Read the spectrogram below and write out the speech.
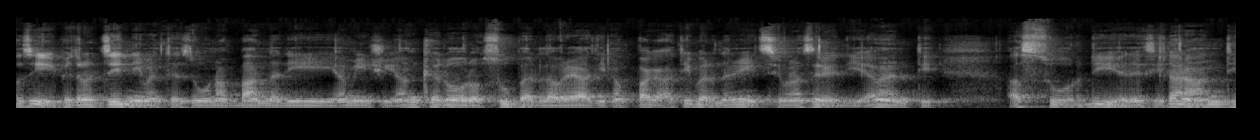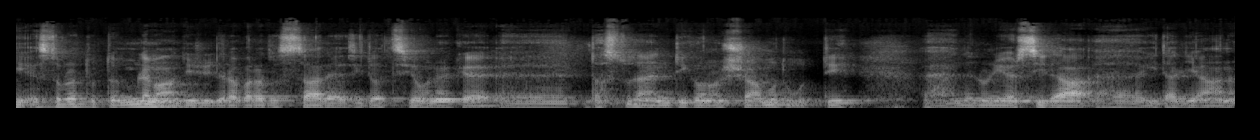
Così Pietro Zinni mette su una banda di amici, anche loro super laureati non pagati, per dare inizio a una serie di eventi assurdi ed esilaranti e soprattutto emblematici della paradossale situazione che eh, da studenti conosciamo tutti eh, dell'università eh, italiana.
